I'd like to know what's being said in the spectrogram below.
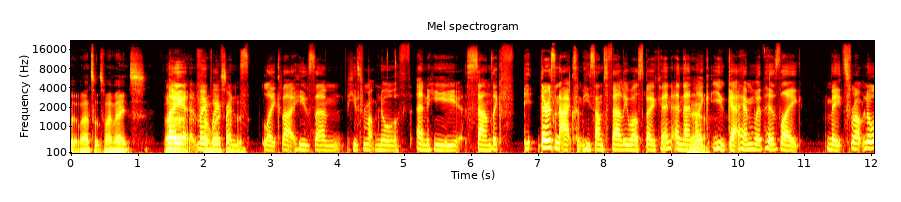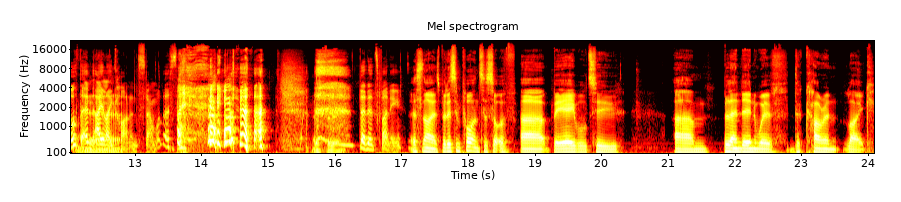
to when I talk to my mates. my uh, my boyfriend's like that. He's um he's from up north, and he sounds like f- he, there is an accent. He sounds fairly well spoken, and then Yeah. like you get him with his like mates from up north, and I like yeah. can't understand what they're saying. But it's funny. It's nice, but it's important to sort of uh, be able to um, blend in with the current like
